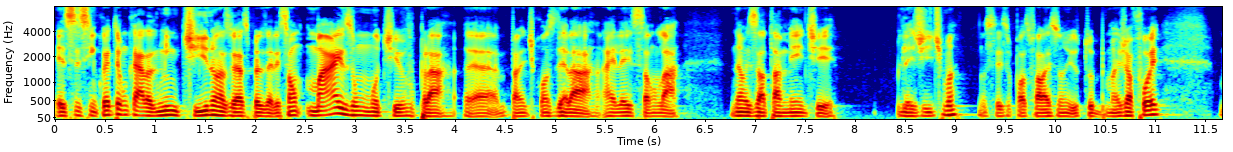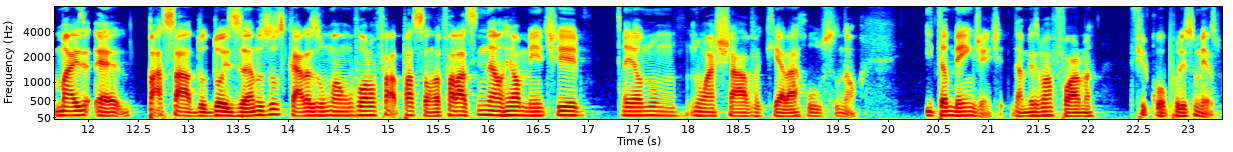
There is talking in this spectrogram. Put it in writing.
Esses 51 caras mentiram às vésperas da eleição, mais um motivo para é, a gente considerar a eleição lá não exatamente legítima. Não sei se eu posso falar isso no YouTube, mas já foi. Mas, é, passado dois anos, os caras um a um foram passando a falar assim: não, realmente eu não, não achava que era russo, não. E também, gente, da mesma forma, ficou por isso mesmo,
